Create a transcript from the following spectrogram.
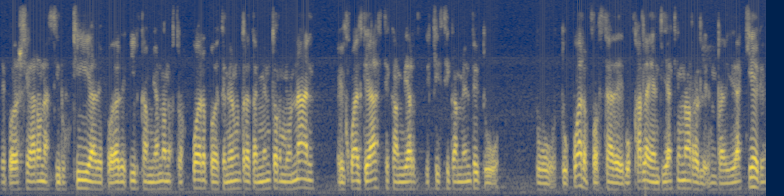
de poder llegar a una cirugía, de poder ir cambiando nuestros cuerpos, de tener un tratamiento hormonal, el cual te hace cambiar físicamente tu, tu, cuerpo, o sea, de buscar la identidad que uno en realidad quiere,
